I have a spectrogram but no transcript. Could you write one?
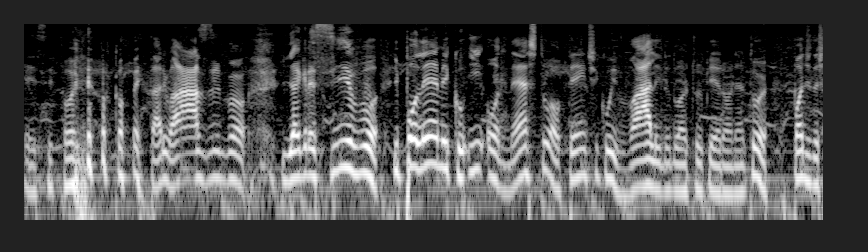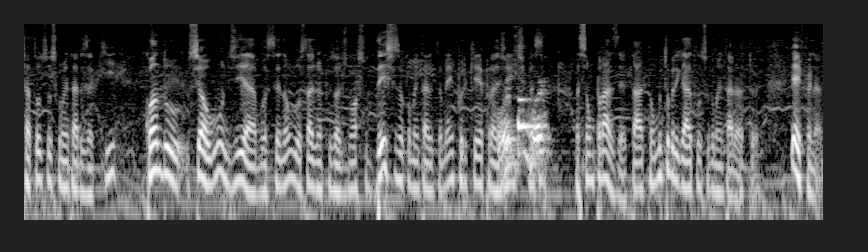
Esse foi o comentário ácido e agressivo e polêmico e honesto, autêntico e válido do Arthur Pieroni. Arthur, pode deixar todos os seus comentários aqui. Quando, se algum dia você não gostar de um episódio nosso, deixe seu comentário também, porque pra Por gente favor. Vai ser um prazer, tá? Então muito obrigado pelo seu comentário, Arthur. E aí, Fernando?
